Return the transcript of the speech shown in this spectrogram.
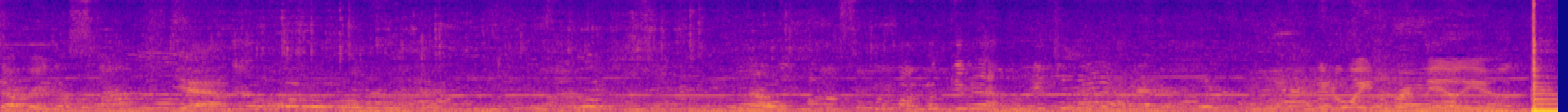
It's already. Yeah. No. Come on, look at that. Look at your dad. I'm gonna wait for Amelia.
